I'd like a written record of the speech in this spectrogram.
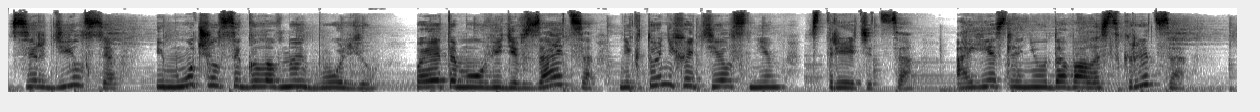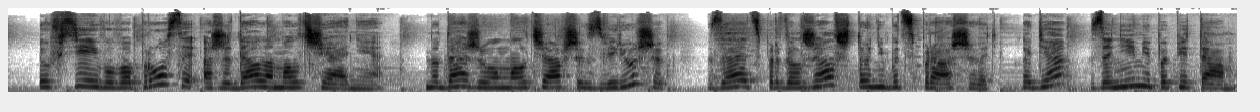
сердился и мучился головной болью. Поэтому, увидев зайца, никто не хотел с ним встретиться. А если не удавалось скрыться, то все его вопросы ожидало молчание. Но даже у молчавших зверюшек заяц продолжал что-нибудь спрашивать, ходя за ними по пятам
